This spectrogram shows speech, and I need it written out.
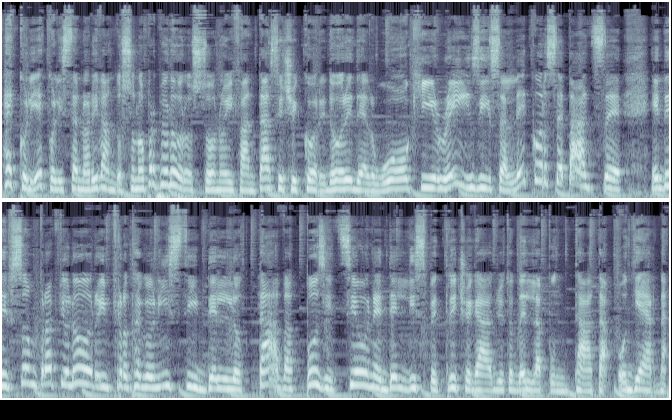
Eccoli, eccoli, stanno arrivando, sono proprio loro, sono i fantastici corridori del Walkie Races, le corse pazze, ed sono proprio loro i protagonisti dell'ottava posizione dell'ispettrice gadget della puntata odierna.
